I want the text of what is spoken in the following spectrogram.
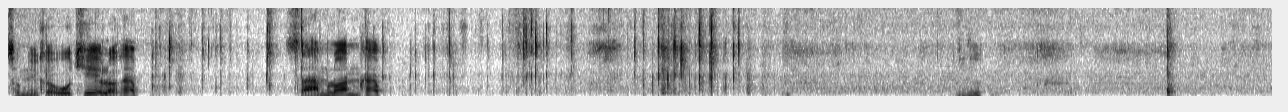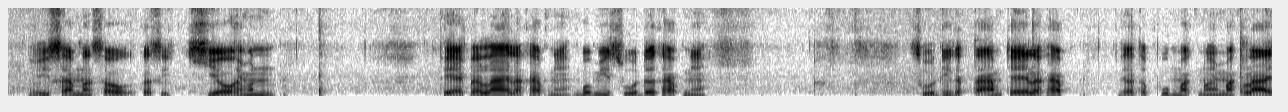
สมนี้ก็โอเคแล้วครับสามร้อนครับปึ๊บเดี๋ยวอีกสามนาเสาก็สิเคี่ยวให้มัน แตกละลายแล้วครับเนี่ยบ่มีสูตรเด้อครับเนี่ยสูตรนี่ก็ตามใจแล้วครับเดี๋ยวถ้าผู้มักหน่อยมักหลาย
